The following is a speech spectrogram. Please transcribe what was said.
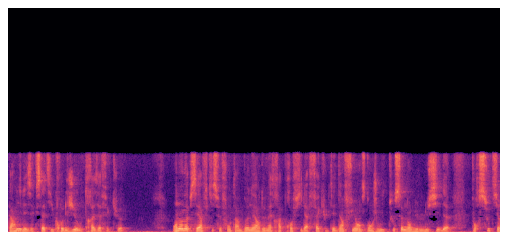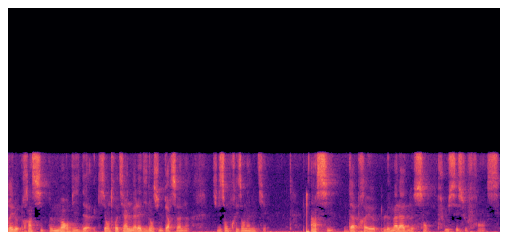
Parmi les extatiques religieux ou très affectueux, on en observe qui se font un bonheur de mettre à profit la faculté d'influence dont jouit tout somnambule lucide pour soutirer le principe morbide qui entretient une maladie dans une personne qu'ils ont prise en amitié. Ainsi, d'après eux, le malade ne sent plus ses souffrances.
